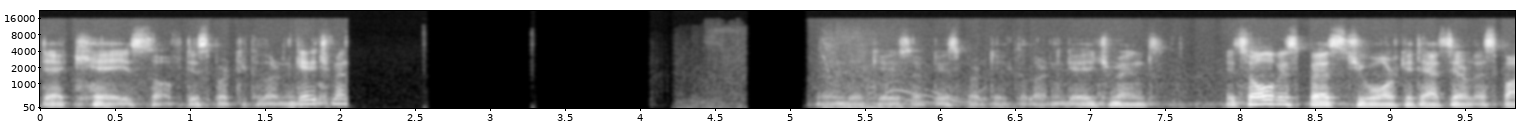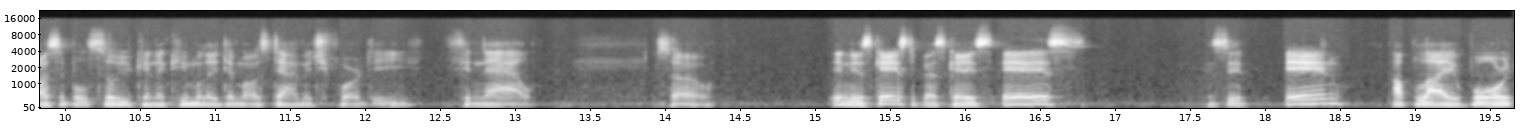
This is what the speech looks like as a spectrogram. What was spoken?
the case of this particular engagement, case of this particular engagement, it's always best to work it as early as possible so you can accumulate the most damage for the finale. So, in this case, the best case is zip in, apply work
